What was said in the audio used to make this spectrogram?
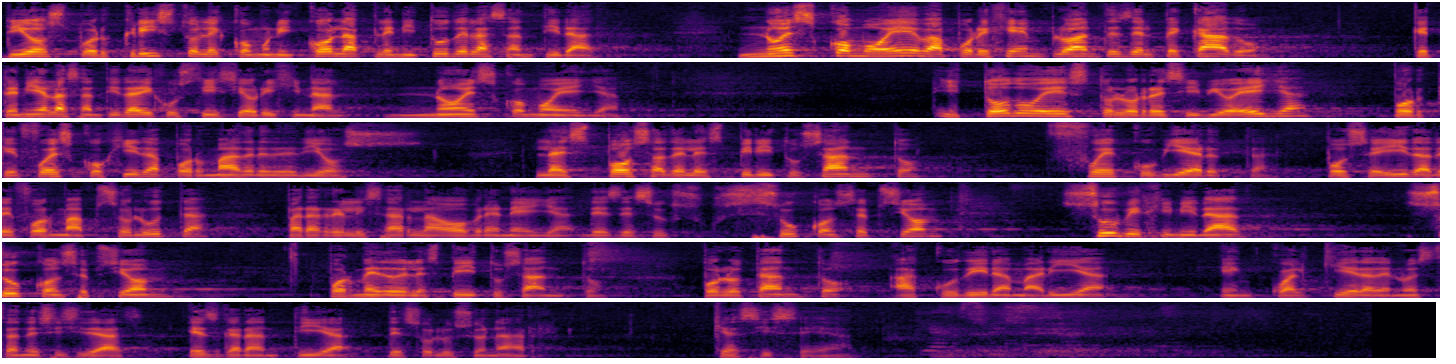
Dios por Cristo le comunicó la plenitud de la santidad. No es como Eva, por ejemplo, antes del pecado, que tenía la santidad y justicia original. No es como ella. Y todo esto lo recibió ella porque fue escogida por Madre de Dios la esposa del Espíritu Santo, fue cubierta, poseída de forma absoluta para realizar la obra en ella, desde su, concepción, su virginidad, su concepción por medio del Espíritu Santo. Por lo tanto, acudir a María en cualquiera de nuestras necesidades es garantía de solucionar. Que así sea.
